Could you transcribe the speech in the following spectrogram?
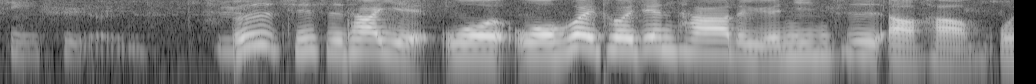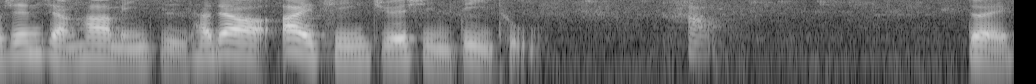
兴趣而已。不是，其实他也我我会推荐他的原因是哦，好，我先讲他的名字，他叫《爱情觉醒地图》。好，对，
